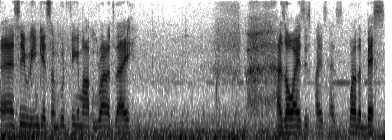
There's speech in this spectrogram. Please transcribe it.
and see if we can get some good finger markle grunter today. As always, this place has one of the best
